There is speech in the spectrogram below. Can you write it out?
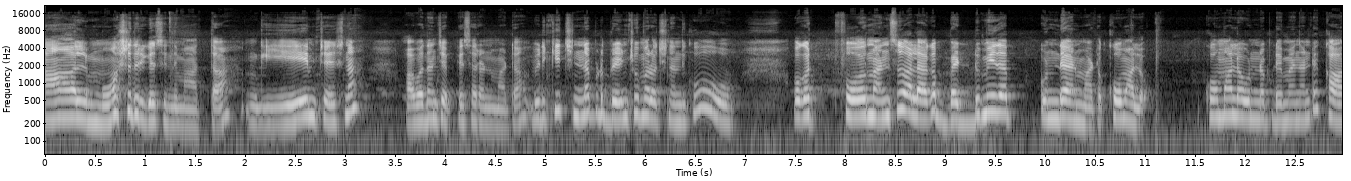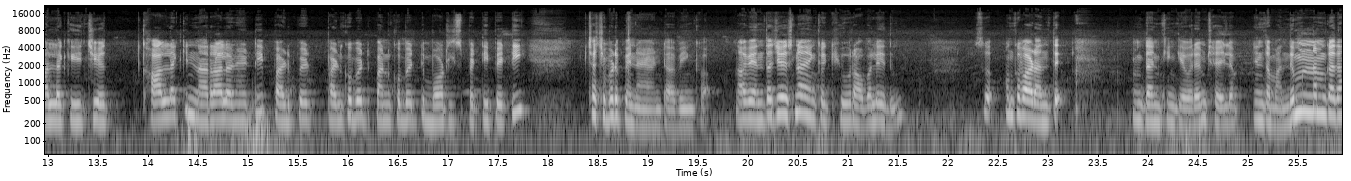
ఆల్మోస్ట్ తిరిగేసింది మా అత్త. ఏం చేసినా అవ్వదని చెప్పేశారనమాట వీడికి చిన్నప్పుడు బ్రెయిన్ ట్యూమర్ వచ్చినందుకు ఒక ఫోర్ మంత్స్ అలాగా బెడ్ మీద ఉండే అనమాట కోమాలో. కోమాలో ఉన్నప్పుడు ఏమైందంటే కాళ్ళకి చే కాళ్ళకి నరాలు అనేటివి పడిపె పడుకోబెట్టి పనుకోబెట్టి బాటిల్స్ పెట్టి పెట్టి చచ్చబడిపోయినాయంట అవి ఇంకా. అవి ఎంత చేసినా ఇంకా క్యూర్ అవ్వలేదు. సో ఇంకా వాడు అంతే దానికి ఇంకెవరేం చేయలేం. ఇంతమంది ఉన్నాం కదా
